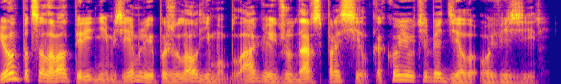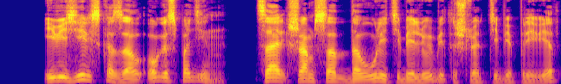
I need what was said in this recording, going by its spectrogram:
И он поцеловал перед ним землю и пожелал ему блага, и Джудар спросил, какое у тебя дело, о визирь? И визирь сказал, о господин, царь Шамсад Даули тебя любит и шлет тебе привет,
